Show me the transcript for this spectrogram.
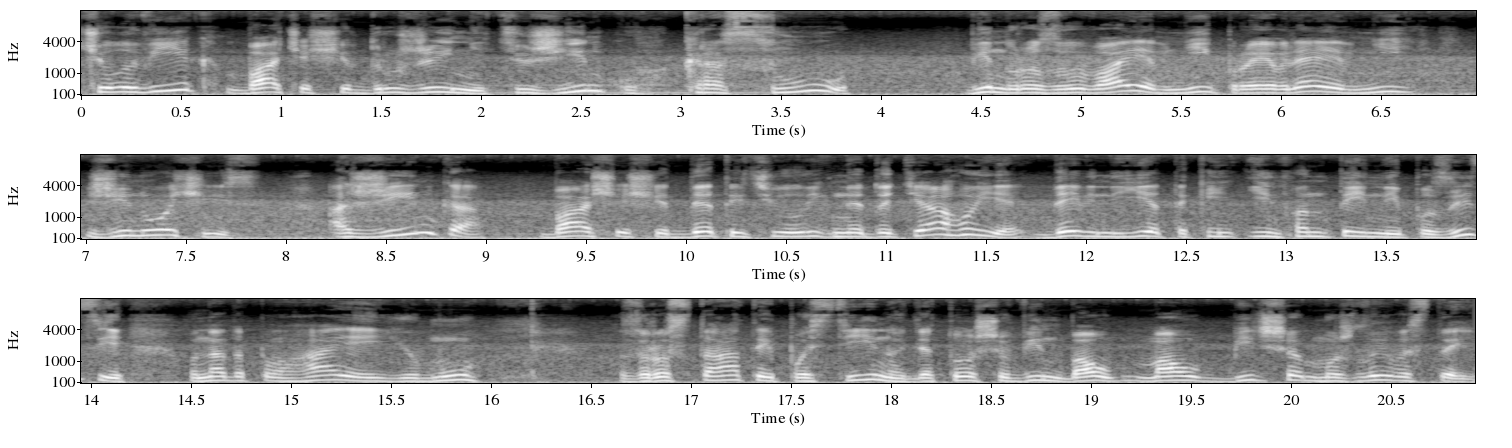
Чоловік, бачачи в дружині цю жінку, красу, він розвиває в ній, проявляє в ній жіночість. А жінка, бачачи, де той чоловік не дотягує, де він є в такій інфантильній позиції, вона допомагає йому зростати постійно для того, щоб він мав, мав більше можливостей.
